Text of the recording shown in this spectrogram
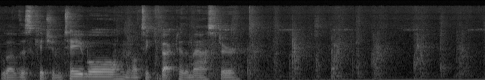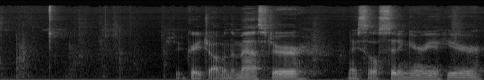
Love this kitchen table. And then I'll take you back to the master. Great job on the master. Nice little sitting area here.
